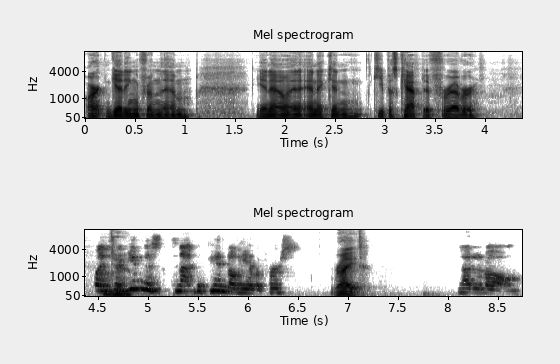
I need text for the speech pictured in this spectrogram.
aren't getting from them, you know, and, and it can keep us captive forever. Well, and Yeah. forgiveness does not depend on the other person, Right. Not at all.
